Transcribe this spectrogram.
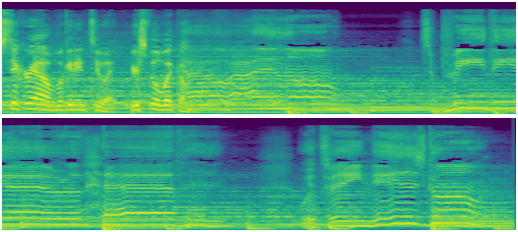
Stick around. We'll get into it. Here's Phil Wickham. pain is gone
